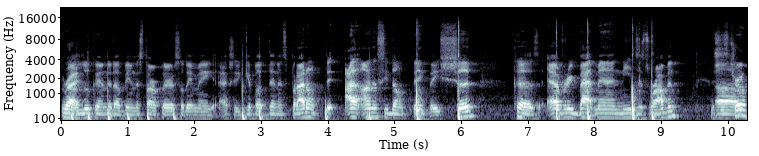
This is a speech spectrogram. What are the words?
Right. Luka ended up being the star player, so they may actually give up Dennis. But I don't. Th- I honestly don't think they should, because every Batman needs its Robin. This is true.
